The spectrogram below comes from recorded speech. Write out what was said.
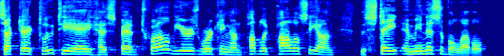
Secretary Clouthier has spent 12 years working on public policy on the state and municipal level,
